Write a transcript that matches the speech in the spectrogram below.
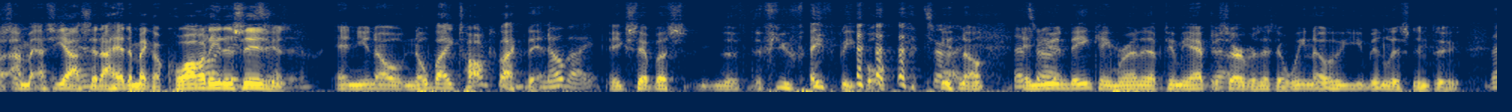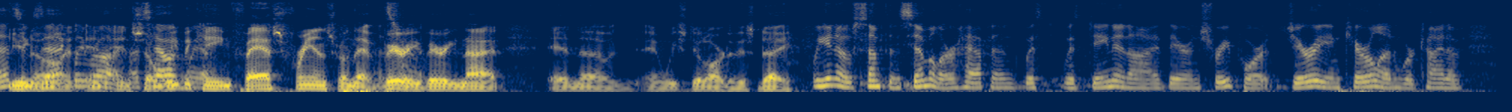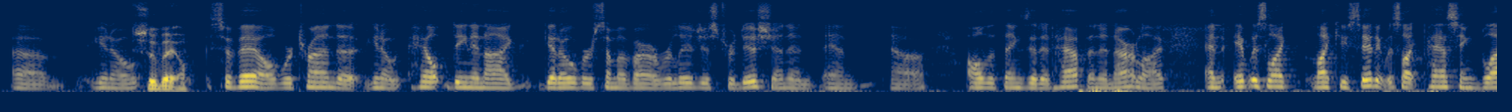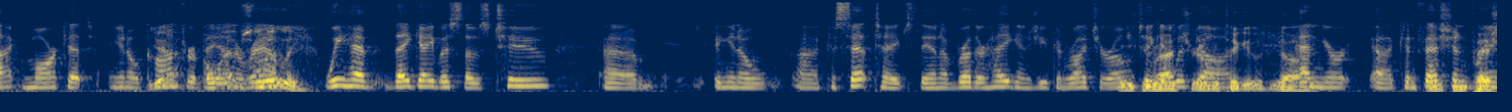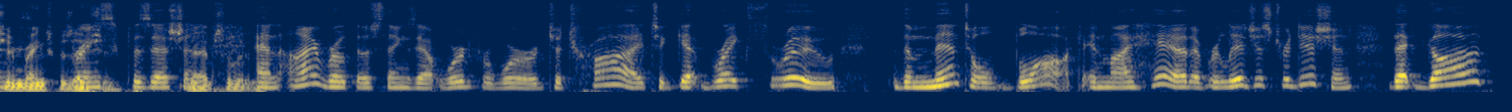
I, mean, yeah, I said I had to make a quality, Quality decision. decision. And you know nobody talks like that. Nobody. except us, the, the few faith people. That's You know, That's and you and Dean came running up to me after Yeah. service. They said, "We know who you've been listening to." That's you know, exactly and, and, right. And That's so we it went. became fast friends from that That's very right. very night, and uh, and we still are to this day. Well, you know, something similar happened with with Dean and I there in Shreveport. Jerry and Carolyn were kind of, um, you know, Seville. Savelle were trying to, you know, help Dean and I get over some of our religious tradition and and uh, all the things that had happened in our life. And it was like, like you said, it was like passing black market, you know, Yeah. Oh, contraband around. absolutely. We had they gave us those two. Um, you know, uh, cassette tapes then of Brother Hagin's. You can write your own You can ticket write with your own ticket with God. and your uh, confession, confession brings, brings brings possession. possession. Absolutely. And I wrote those things out word for word to try to get break through the mental block in my head of religious tradition that God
